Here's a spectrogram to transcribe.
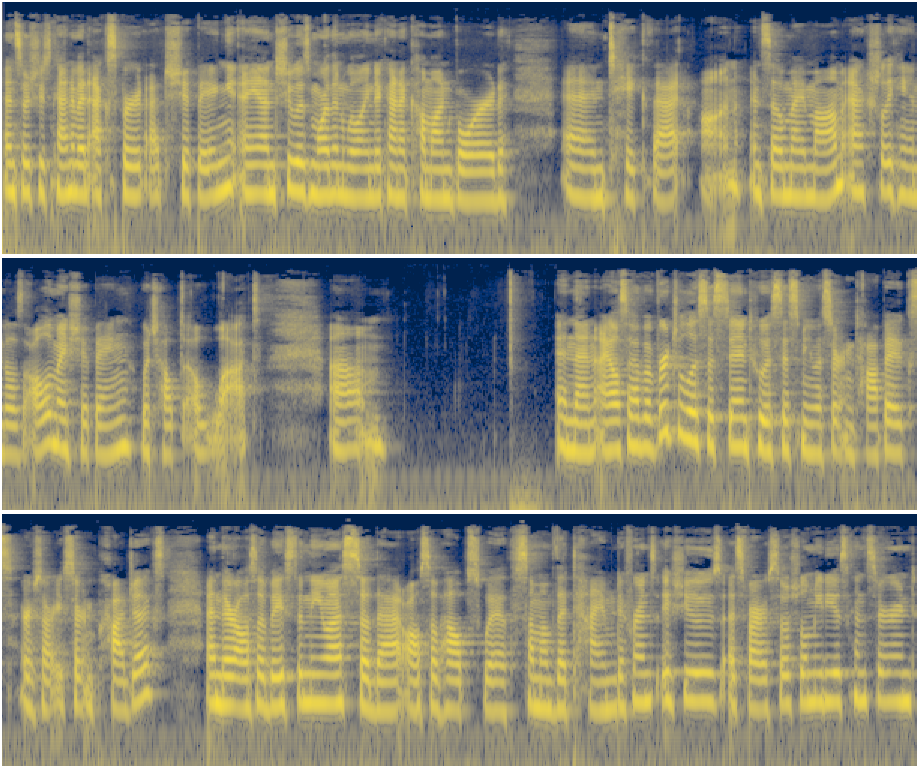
and so she's kind of an expert at shipping, and she was more than willing to kind of come on board and take that on. And so my mom actually handles all of my shipping, which helped a lot. Um, and then I also have a virtual assistant who assists me with certain topics, or sorry, certain projects. And they're also based in the US, so that also helps with some of the time difference issues as far as social media is concerned.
